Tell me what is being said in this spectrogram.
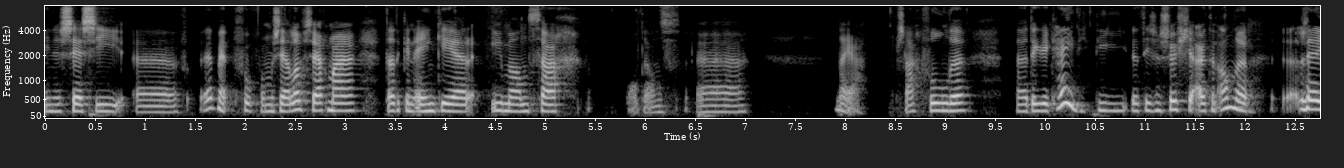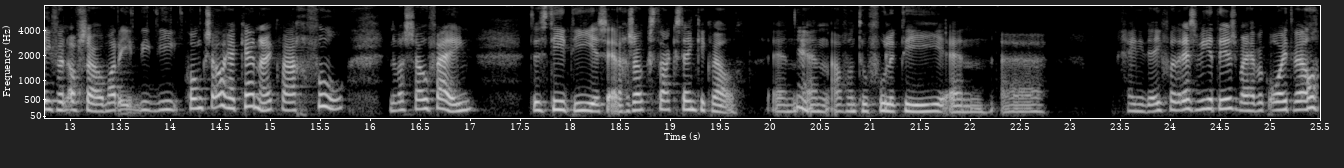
in een sessie met, voor, voor mezelf, zeg maar, dat ik in één keer iemand zag, althans, eh, nou ja, zag, voelde. Dat ik denk, hé, hey, die, die, dat is een zusje uit een ander eh, leven of zo. Maar die, die, die kon ik zo herkennen qua gevoel. En dat was zo fijn. Dus die, die is ergens ook straks, denk ik wel. En, Ja. en af en toe voel ik die. En eh, geen idee voor de rest wie het is, maar heb ik ooit wel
